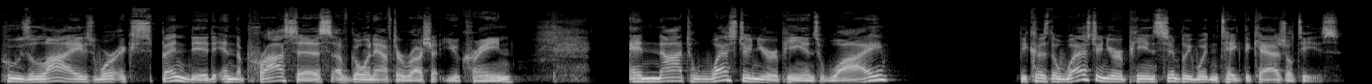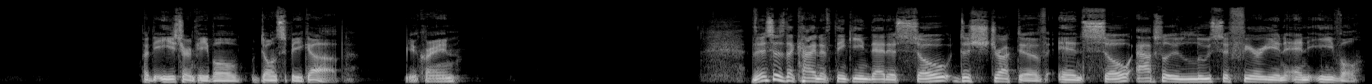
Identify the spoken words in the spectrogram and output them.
whose lives were expended in the process of going after Russia, Ukraine, and not Western Europeans. Why? Because the Western Europeans simply wouldn't take the casualties. But the Eastern people don't speak up, Ukraine. This is the kind of thinking that is so destructive and so absolutely Luciferian and evil.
